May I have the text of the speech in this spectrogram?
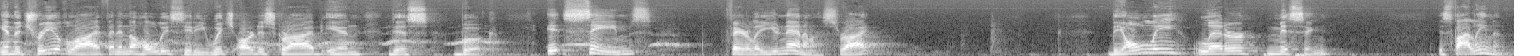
in the tree of life and in the holy city, which are described in this book. It seems fairly unanimous, right? The only letter missing is Philemon,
